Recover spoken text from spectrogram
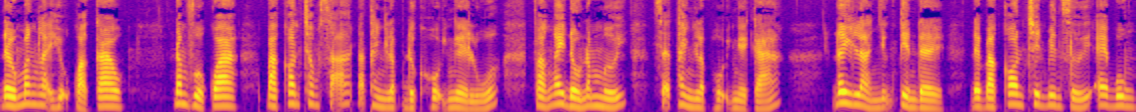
đều mang lại hiệu quả cao. Năm vừa qua, bà con trong xã đã thành lập được hội nghề lúa và ngay đầu năm mới sẽ thành lập hội nghề cá. Đây là những tiền đề để bà con trên biên giới E Bung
